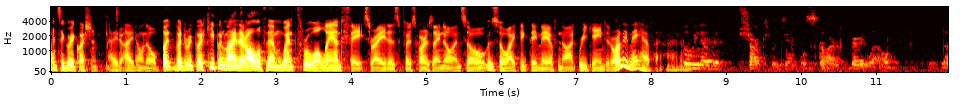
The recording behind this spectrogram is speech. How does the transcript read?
it's a great question. I, I, don't know, but but but keep in mind that all of them went through a land phase, right? As, as far as I know, and so so I think they may have not regained it, or they may have. but know. we know that sharks, for example, scar very well. Uh,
